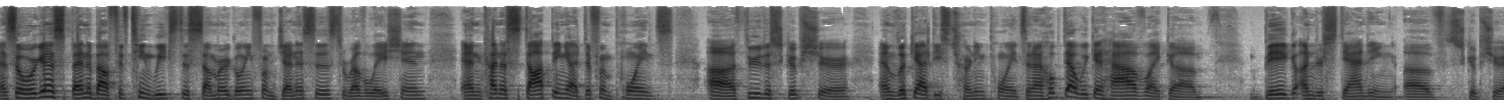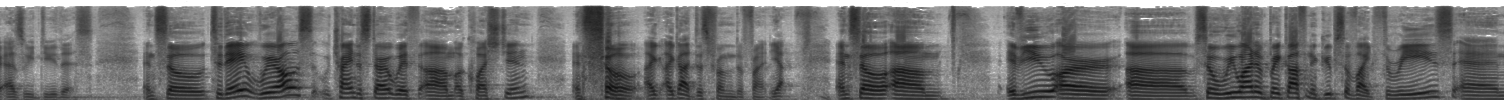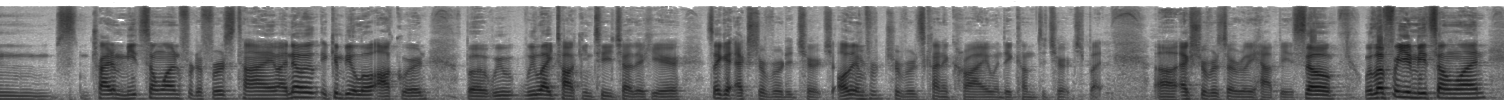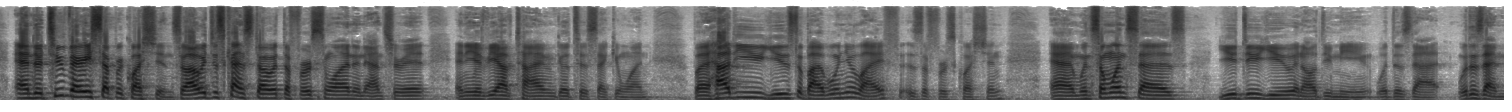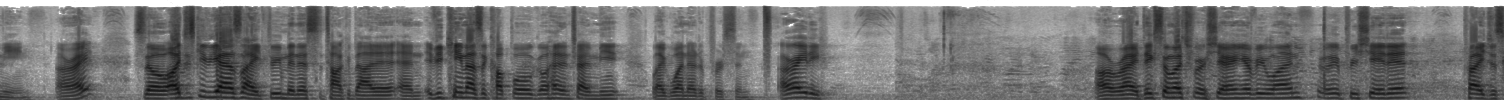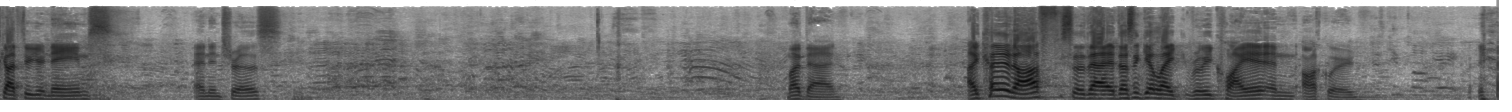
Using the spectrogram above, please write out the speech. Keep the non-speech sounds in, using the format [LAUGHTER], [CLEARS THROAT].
And so we're going to spend about 15 weeks this summer going from Genesis to Revelation and kind of stopping at different points uh, through the scripture and look at these turning points. And I hope that we could have like a big understanding of scripture as we do this. And so today we're always trying to start with um, a question. And so I, I, got this from the front, yeah. And so um, if you are, uh, so we want to break off into groups of like threes and try to meet someone for the first time. I know it can be a little awkward, but we, we like talking to each other here. It's like an extroverted church. All the introverts kind of cry when they come to church, but uh, extroverts are really happy. So we'd love for you to meet someone. And they're two very separate questions. So I would just kind of start with the first one and answer it. And if you have time, go to the second one. But how do you use the Bible in your life is the first question. And when someone says, you do you and I'll do me, what does that, what does that mean? All right? So I'll just give you guys like three minutes to talk about it. And if you came as a couple, go ahead and try to meet like one other person. All righty. All right. Thanks so much for sharing, everyone. Really appreciate it. Probably just got through your names and intros. My bad. I cut it off so that it doesn't get like really quiet and awkward. [LAUGHS]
